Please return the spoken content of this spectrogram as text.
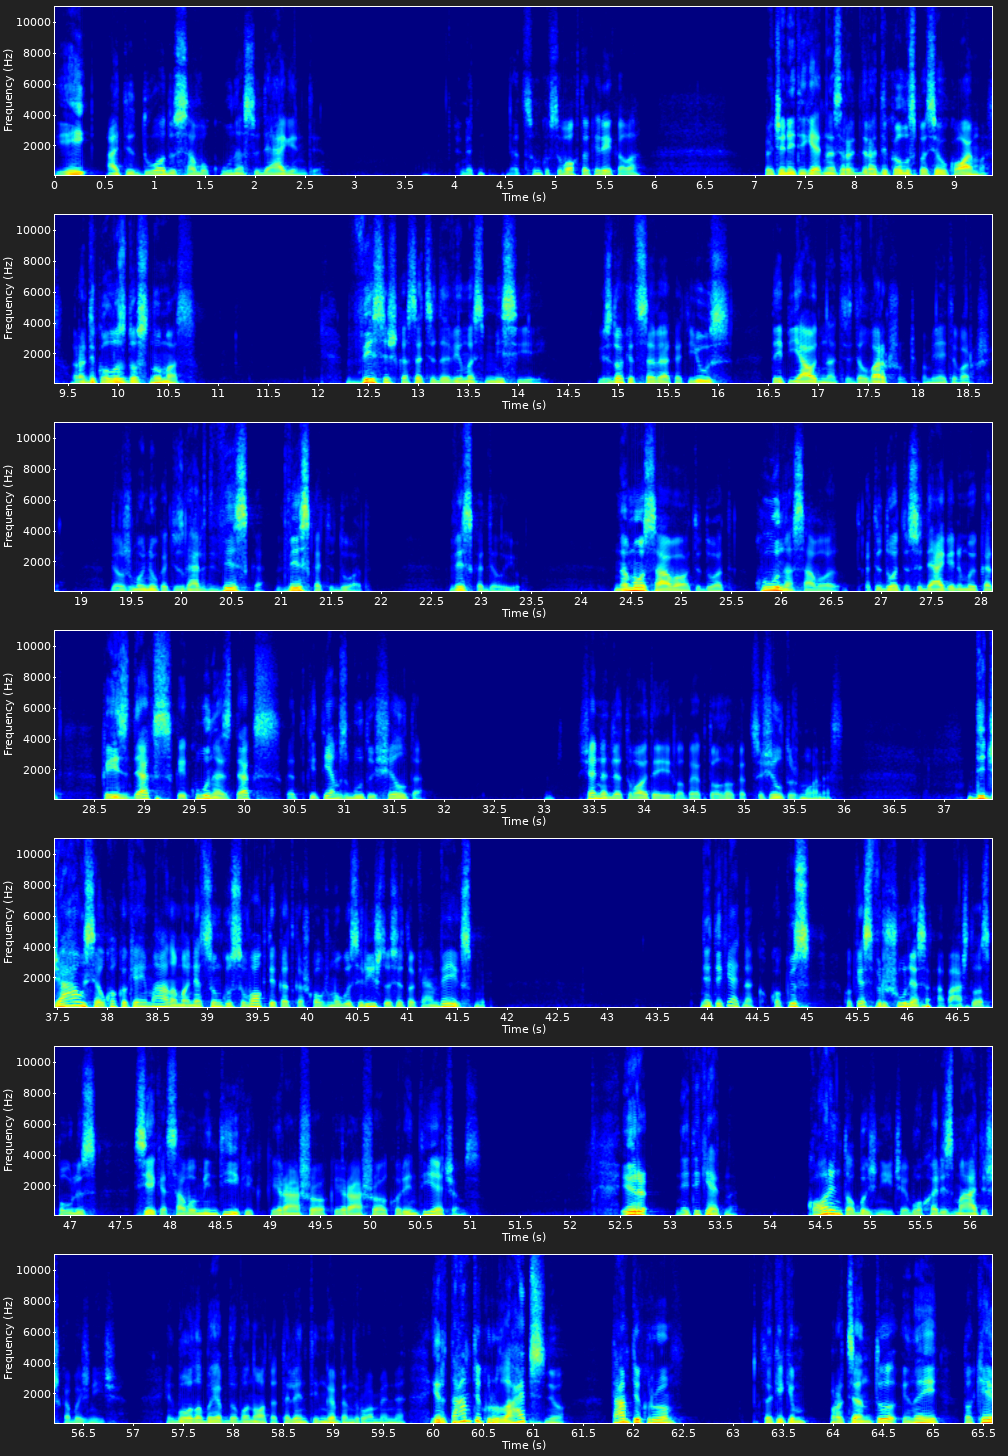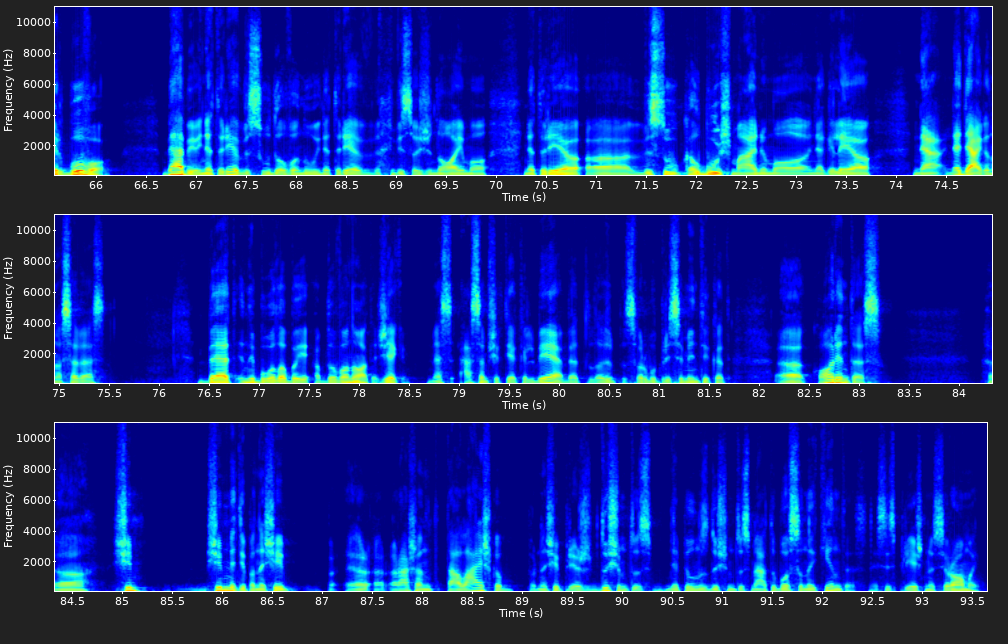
jei atiduodu savo kūną sudeginti. Net, net sunku suvokti tokį reikalą. Bet čia netikėtinas radikalus pasiaukojimas, radikalus dosnumas, visiškas atsidavimas misijai. Įsivaizduokit save, kad jūs taip jaudinatės dėl vargšų, čia paminėti vargšai, dėl žmonių, kad jūs galite viską, viską atiduoti. Viską dėl jų. Namus savo atiduoti, kūną savo atiduoti sudeginimui, kad kai jis degs, kai kūnas degs, kad kitiems būtų šilta. Šiandien Lietuvoje tai labai aktualu, kad sušiltų žmonės. Didžiausia auka, kokia įmanoma, net sunku suvokti, kad kažkoks žmogus ryštosi tokiam veiksmui. Netikėtina, kokius, kokias viršūnės apaštalas Paulius siekia savo mintį, kai, kai, rašo, kai rašo korintiečiams. Ir netikėtina, Korinto bažnyčia buvo charizmatiška bažnyčia. Jis buvo labai apdovanota, talentinga bendruomenė. Ir tam tikrų laipsnių, tam tikrų, sakykime, procentų jinai tokia ir buvo. Be abejo, neturėjo visų dovanų, neturėjo viso žinojimo, neturėjo uh, visų kalbų išmanimo, negalėjo, ne, nedegino savęs, bet jinai buvo labai apdovanota. Žiūrėkime, mes esam šiek tiek kalbėję, bet svarbu prisiminti, kad uh, Korintas uh, šim, šimtmetį panašiai rašant tą laišką, panašiai prieš 200, nepilnus 200 metų buvo sunaikintas, nes jis priešinosi Romai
